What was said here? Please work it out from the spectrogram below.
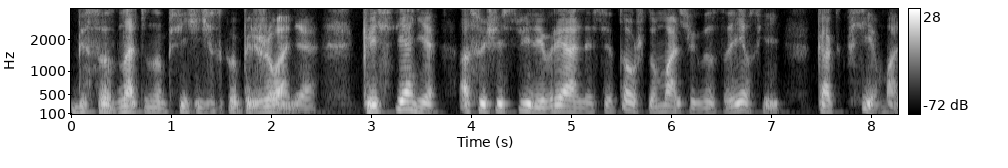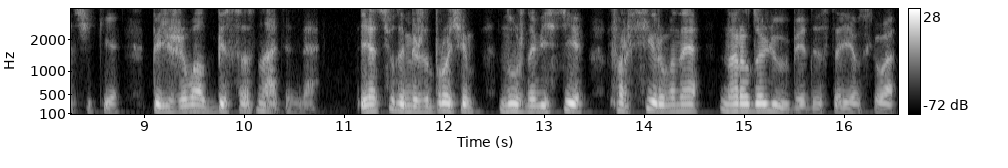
бессознательного психического переживания. Крестьяне осуществили в реальности то, что мальчик Достоевский, как все мальчики, переживал бессознательно. И отсюда, между прочим, нужно вести форсированное народолюбие Достоевского,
